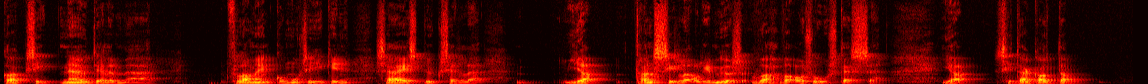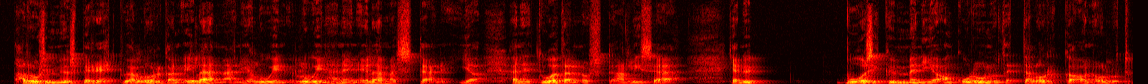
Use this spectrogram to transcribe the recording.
kaksi näytelmää flamenco-musiikin säestyksellä ja tanssilla oli myös vahva osuus tässä. Ja sitä kautta halusin myös perehtyä Lorkan elämään ja luin, luin hänen elämästään ja hänen tuotannostaan lisää. Ja nyt vuosikymmeniä on kulunut, että Lorkka on ollut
